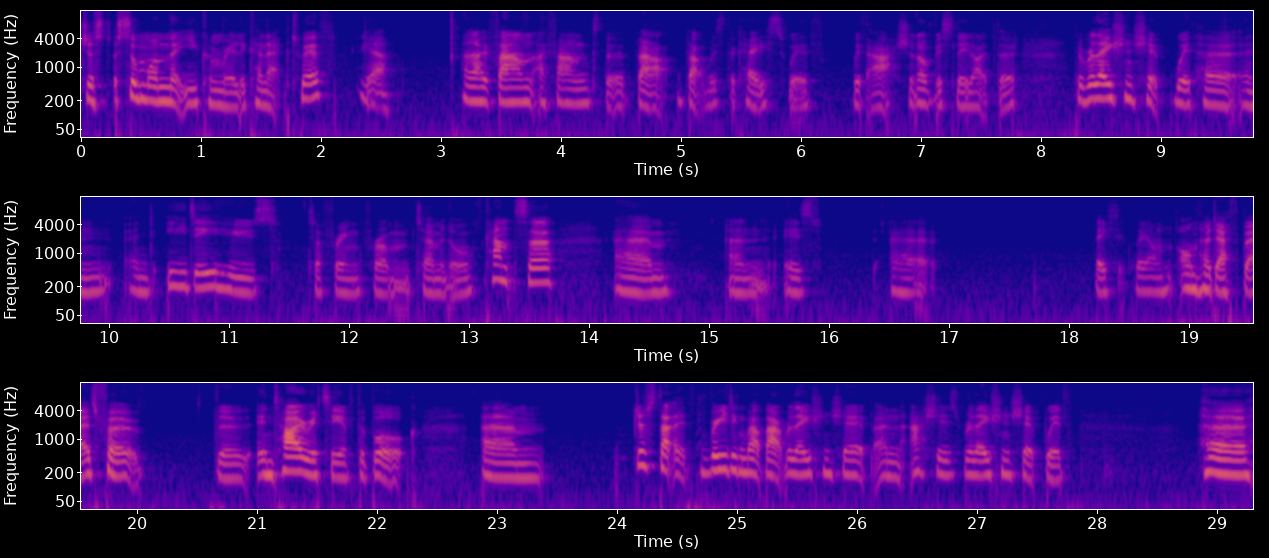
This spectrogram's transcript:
Just someone that you can really connect with Yeah. and I found I found that that that was the case with with Ash, and obviously like the the relationship with her and and Edie, who's suffering from terminal cancer, um, and is uh, basically on on her deathbed for the entirety of the book. Um, just that reading about that relationship and Ash's relationship with her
